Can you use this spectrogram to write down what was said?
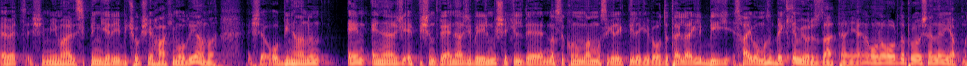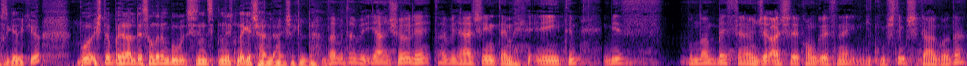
evet işte mimari disiplin gereği birçok şey hakim oluyor ama işte o binanın en enerji efficient ve enerji verilmiş şekilde nasıl konumlanması gerektiğiyle ilgili o detaylarla ilgili bilgi sahibi olmasını beklemiyoruz zaten yani. Onu orada profesyonellerin yapması gerekiyor. Bu işte herhalde sanırım bu sizin disiplinin içinde geçerli aynı şekilde. Tabii tabii. Yani şöyle tabii her şeyin temeli eğitim. Biz bundan 5 sene önce Aşre Kongresi'ne gitmiştim Chicago'da.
